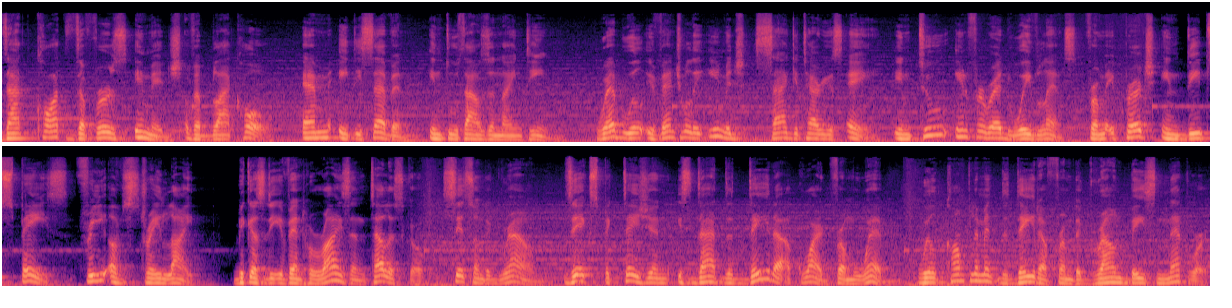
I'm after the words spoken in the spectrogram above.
that caught the first image of a black hole, M87, in 2019. Webb will eventually image Sagittarius A in two infrared wavelengths from a perch in deep space, free of stray light. Because the Event Horizon telescope sits on the ground, the expectation is that the data acquired from Webb will complement the data from the ground-based network,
